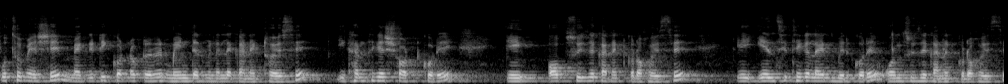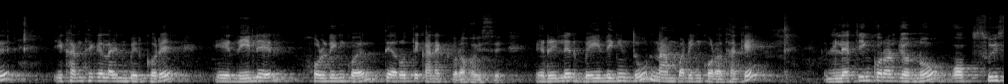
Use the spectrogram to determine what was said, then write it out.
প্রথমে এসে ম্যাগনেটিক কন্ডাক্টরের মেইন টার্মিনালে কানেক্ট হয়েছে। এখান থেকে শর্ট করে এই অফ সুইচে কানেক্ট করা হয়েছে। এই এনসি থেকে লাইন বের করে অন সুইচে কানেক্ট করা হয়েছে। এখান থেকে লাইন বের করে এই রিলের হোল্ডিং কয়েল তেরোতে কানেক্ট করা হয়েছে। এই রিলের বেইদে কিন্তু নাম্বারিং করা থাকে। ল্যাচিং করার জন্য অফ সুইচ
